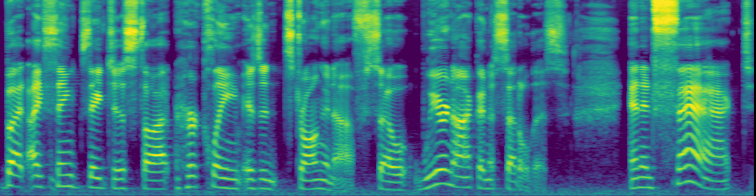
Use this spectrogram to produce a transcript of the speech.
But I think they just thought her claim isn't strong enough. So we're not going to settle this. And in fact,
